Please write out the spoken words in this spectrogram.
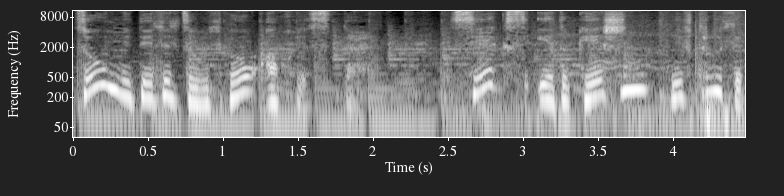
зөв мэдээлэл зөвлөгөө авах ёстой. Sex Education нэвтрүүлэг.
